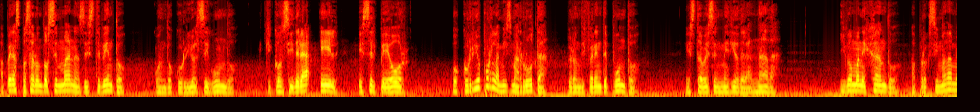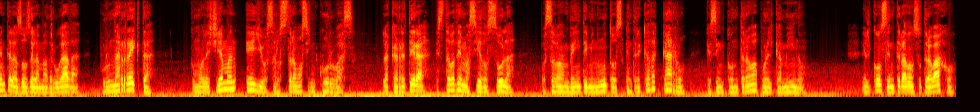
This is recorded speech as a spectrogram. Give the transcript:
Apenas pasaron dos semanas de este evento cuando ocurrió el segundo, que considera él es el peor. Ocurrió por la misma ruta, pero en diferente punto, esta vez en medio de la nada. Iba manejando aproximadamente las 2 de la madrugada por una recta como les llaman ellos a los tramos sin curvas. La carretera estaba demasiado sola, pasaban 20 minutos entre cada carro que se encontraba por el camino. Él concentrado en su trabajo,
